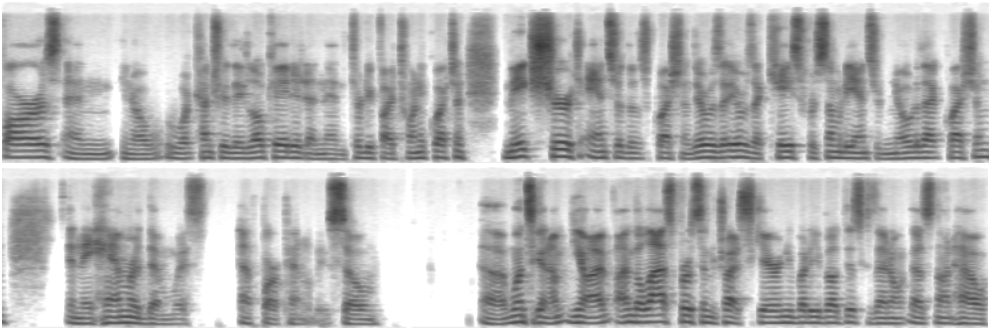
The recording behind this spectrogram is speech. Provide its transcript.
bars, and, you know, what country they located and then 3520 question, make sure to answer those questions. There was, a, there was a case where somebody answered no to that question and they hammered them with FBAR penalties. So uh, once again, I'm, you know, I'm, I'm, the last person to try to scare anybody about this because I don't, that's not how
